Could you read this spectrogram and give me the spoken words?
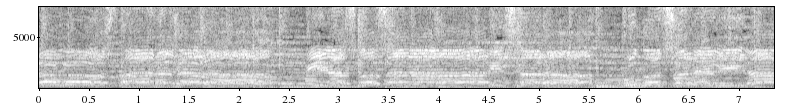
როგორც პანაჯარა ვინას გოცანა იშარა უგოცნელი და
